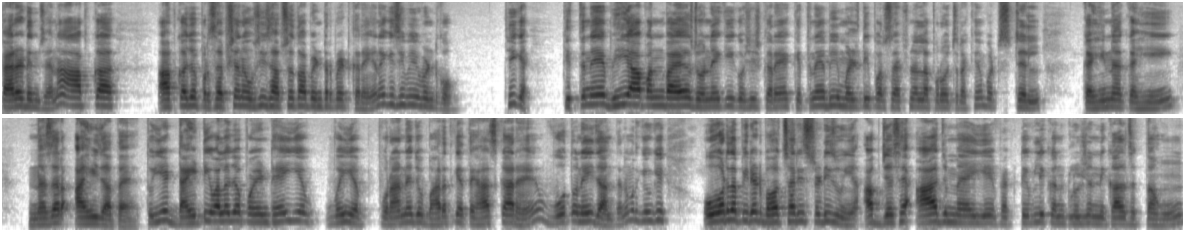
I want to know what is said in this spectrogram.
पैराडिम से ना, आपका आपका जो परसेप्शन है, उसी हिसाब से तो आप इंटरप्रेट करेंगे ना किसी भी इवेंट को, ठीक है? कितने भी आप अनबायस्ड होने की कोशिश करें, कितने भी मल्टी परसेप्शनल अप्रोच रखें बट स्टिल कहीं ना कहीं नज़र आ ही जाता है। तो ये डाइटी वाला जो पॉइंट है, ये वही है, पुराने जो भारत के इतिहासकार हैं, वो तो नहीं जानते ना मतलब क्योंकि ओवर द पीरियड बहुत सारी स्टडीज़ हुई हैं। अब जैसे आज मैं ये इफेक्टिवली कंक्लूजन निकाल सकता हूँ,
